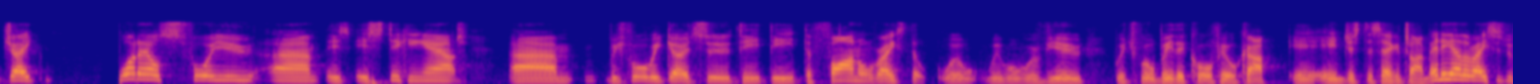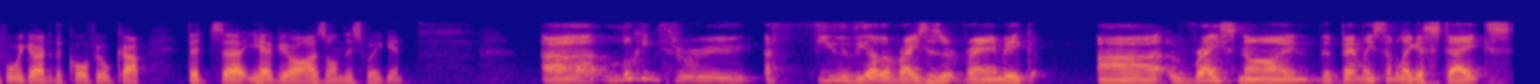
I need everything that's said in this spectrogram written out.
Jake, what else for you um, is is sticking out? um, before we go to the, the, the final race that we'll, we will review, which will be the Caulfield Cup in, in just a second time. Any other races before we go into the Caulfield Cup that uh, you have your eyes on this weekend? Uh, looking through a few of the other races at Randwick, uh, race nine, the Bentley St. Leger Stakes,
